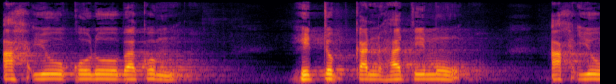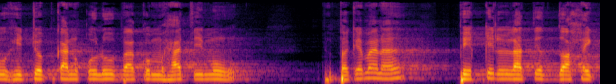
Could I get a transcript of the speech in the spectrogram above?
Ahyu qulubakum hidupkan hatimu. ahyu hidupkan qulubakum hatimu. Bagaimana? biqillatid dhahik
